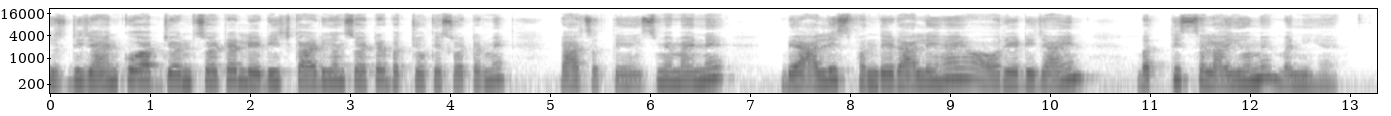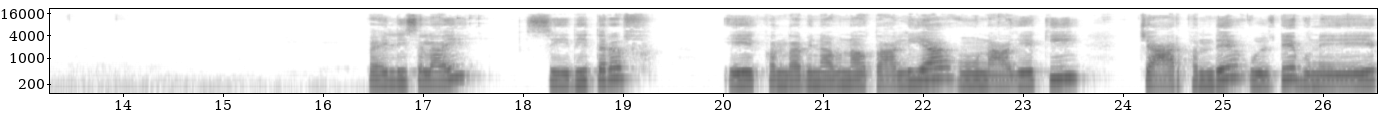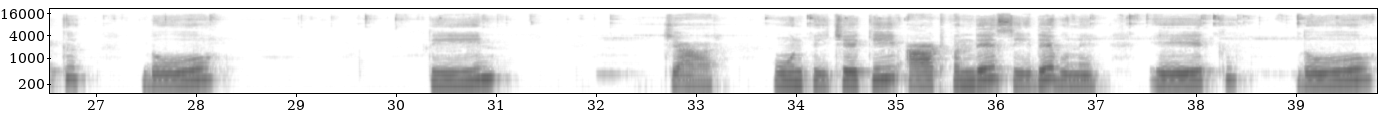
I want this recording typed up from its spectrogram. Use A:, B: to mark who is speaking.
A: इस डिज़ाइन को आप gent sweater, ladies cardigan sweater, बच्चों के स्वेटर में डाल सकते हैं। इसमें मैंने बयालीस फंदे डाले हैं और ये डिज़ाइन बत्तीस सिलाइयों में बनी है। पहली सिलाई सीधी तरफ़, एक फंदा बिना बुना उतार लिया, ऊन आगे की, चार फंदे उल्टे बुने, एक, दो तीन, चार। ऊन पीछे की आठ फंदे सीधे बुने। एक, दो,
